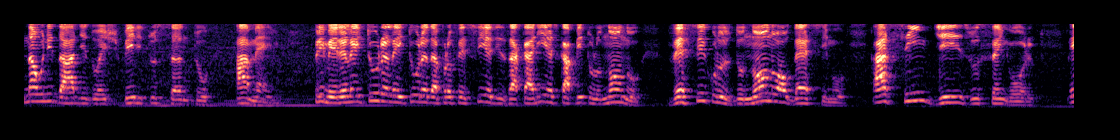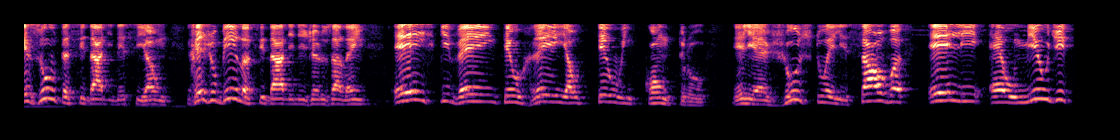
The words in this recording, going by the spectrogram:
na unidade do Espírito Santo. Amém. Primeira leitura, leitura da profecia de Zacarias, capítulo 9, versículos do 9 ao décimo. Assim diz o Senhor: Exulta, cidade de Sião, rejubila, cidade de Jerusalém Eis que vem teu rei ao teu encontro. Ele é justo, ele salva, ele é humilde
